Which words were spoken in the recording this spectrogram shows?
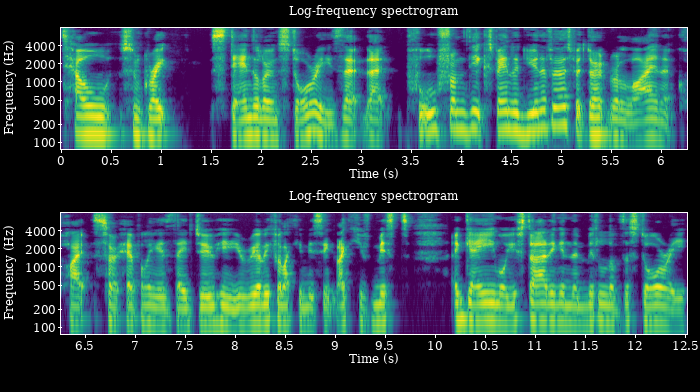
tell some great standalone stories that that pull from the expanded universe, but don't rely on it quite so heavily as they do here. You really feel like you're missing, like you've missed a game, or you're starting in the middle of the story.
